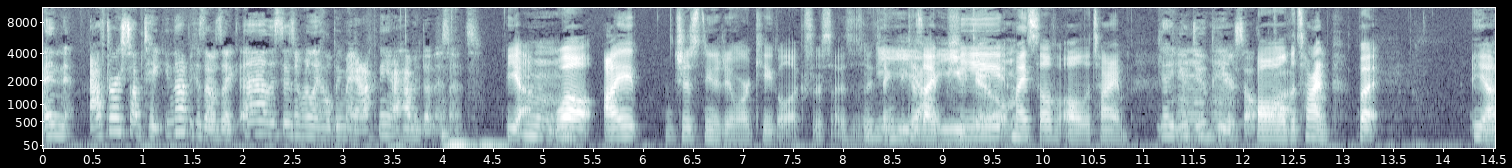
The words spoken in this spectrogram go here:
and after I stopped taking that because I was like, "Ah, this isn't really helping my acne," I haven't done it since. Yeah. Mm. Well, I just need to do more Kegel exercises, I think, because Yeah, I pee myself all the time. Yeah, you do pee Mhm. yourself a All lot. the time. But yeah,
